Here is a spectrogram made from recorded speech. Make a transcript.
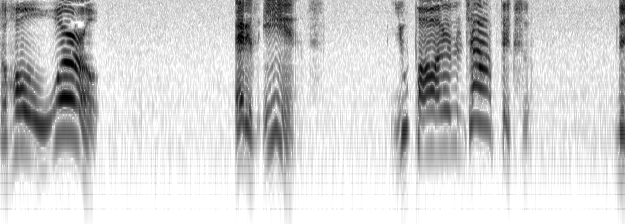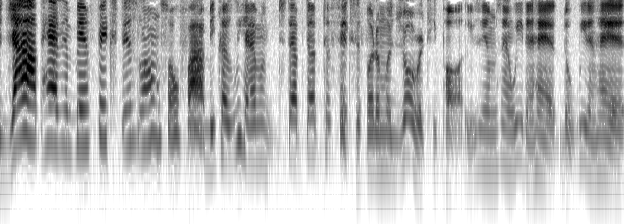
the whole world at its ends. You part of the job fixer. The job hasn't been fixed this long so far because we haven't stepped up to fix it for the majority part. You see what I'm saying? We didn't had the we didn't had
